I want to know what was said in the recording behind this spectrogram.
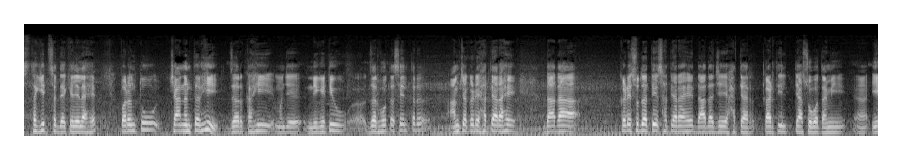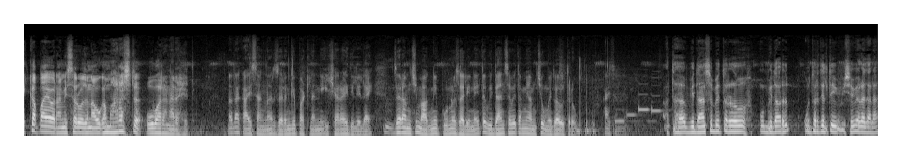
स्थगित सध्या केलेलं आहे. परंतु त्यानंतरही जर काही म्हणजे निगेटिव्ह जर होत असेल तर आमच्याकडे हत्यार आहे. दादा सुद्धा तेच हत्यार आहे. दादा जे हत्यार काढतील. त्यासोबत आम्ही एका पायावर आम्ही सर्वजण अवघा महाराष्ट्र उभा राहणार आहेत. दादा काय सांगणार? जरंगे पाटलांनी इशाराही दिलेला आहे. जर आमची मागणी पूर्ण झाली नाही तर विधानसभेत आम्ही आमचे उमेदवार उतरवू. काय सांगणार? आता विधानसभेत तर उमेदवार उतरतील ते विषय वेगळा झाला.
